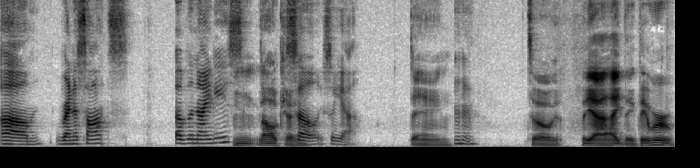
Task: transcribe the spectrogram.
um renaissance of the 90s mm, okay so so yeah dang mm-hmm. so yeah i think they were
